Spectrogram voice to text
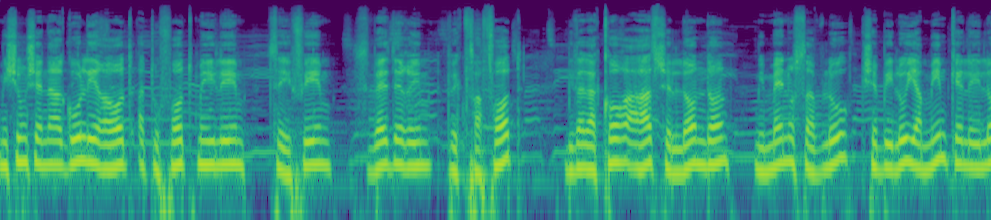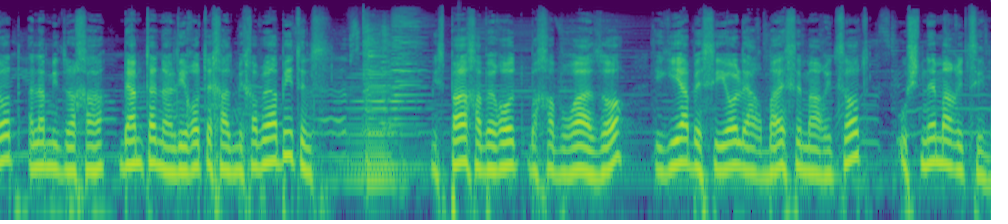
משום שנהגו להיראות עטופות מעילים, צעיפים, סוודרים וכפפות בגלל הקור העז של לונדון ממנו סבלו כשבילו ימים כלילות על המדרכה בהמתנה לראות אחד מחברי הביטלס. מספר החברות בחבורה הזו הגיע בשיאו ל-14 מעריצות ושני מעריצים.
